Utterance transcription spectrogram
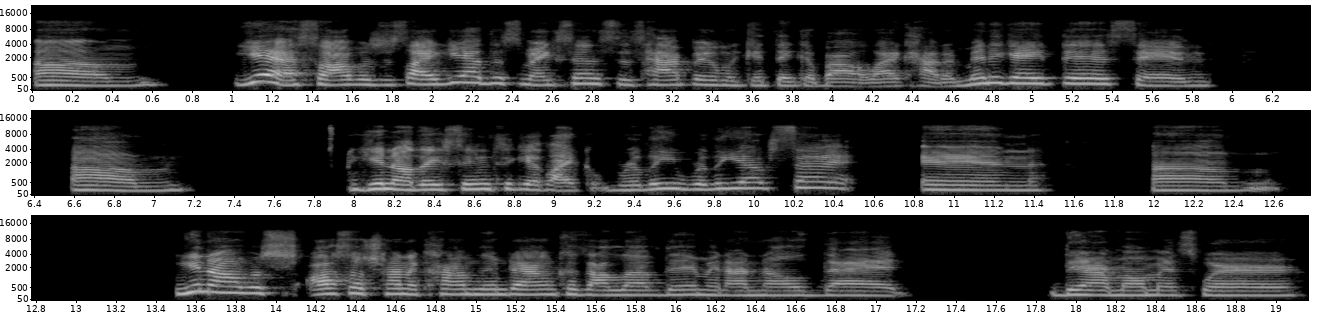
um, yeah, so I was just like, yeah, this makes sense. This happened. We could think about like how to mitigate this. And um, you know, they seem to get like really, really upset. And um, you know, I was also trying to calm them down because I love them and I know that there are moments where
